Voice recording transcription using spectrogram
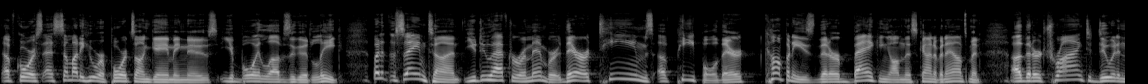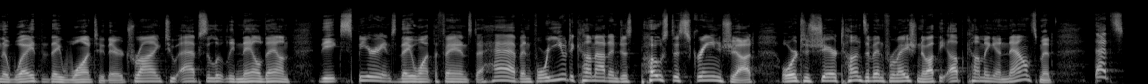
Of course, as somebody who reports on gaming news, your boy loves a good leak. But at the same time, you do have to remember there are teams of people, there are companies that are banking on this kind of announcement uh, that are trying to do it in the way that they want to. They're trying to absolutely nail down the experience they want the fans to have. And for you to come out and just post a screenshot or to share tons of information about the upcoming announcement, that's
